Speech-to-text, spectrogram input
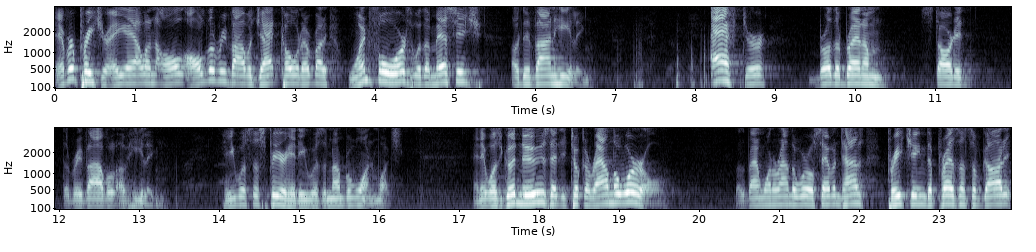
Every preacher, A. Allen, all, all the revival, Jack Coe, everybody, went forth with a message of divine healing. After Brother Branham started the revival of healing. He was the spearhead, he was the number one. Watch. And it was good news that he took around the world. Brother Brown went around the world seven times preaching the presence of God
